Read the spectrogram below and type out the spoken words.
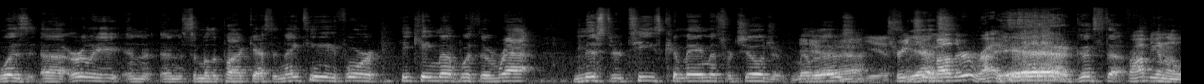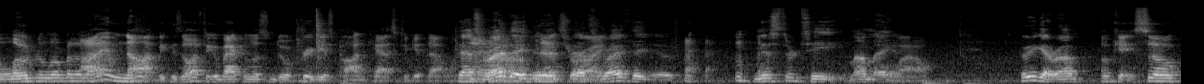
was uh, early in, in some other podcasts. In 1984, he came up with the rap "Mr. T's Commandments for Children." Remember Yeah. those? Yes. Treat Yes. your mother right. Yeah, good stuff. Probably gonna load a little bit of that. I am not because I'll have to go back and listen to a previous podcast to get that one. That's Yeah. right, they do. That's That's, right. right. they do. Mr. T, my man. Wow. Who you got, Rob? Okay, so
